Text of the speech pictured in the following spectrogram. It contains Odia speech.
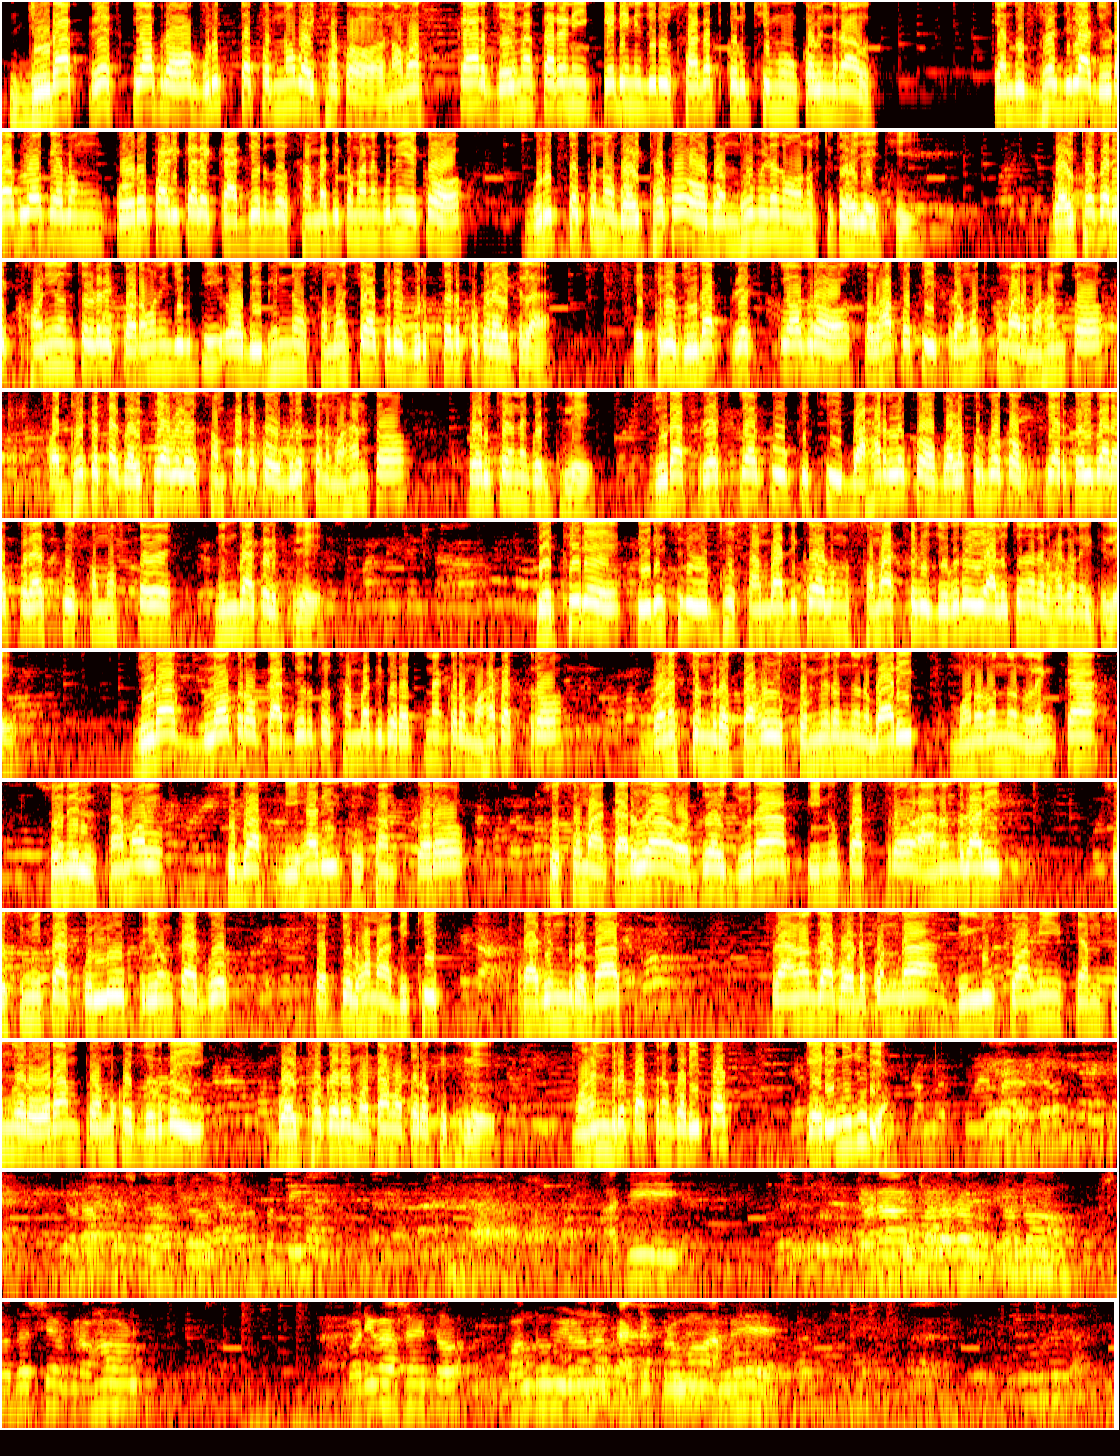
ଯୋଡ଼ା ପ୍ରେସ୍ କ୍ଲବର ଗୁରୁତ୍ୱପୂର୍ଣ୍ଣ ବୈଠକ ନମସ୍କାର ଜୟମା ତାରିଣୀ କେଡି ନିଜରୁ ସ୍ୱାଗତ କରୁଛି ମୁଁ କବିନ୍ଦ୍ର ରାଉତ। କେନ୍ଦୁଝର ଜିଲ୍ଲା ଯୋଡ଼ା ବ୍ଲକ ଏବଂ ପୌରପାଳିକାରେ କାର୍ଯ୍ୟରତ ସାମ୍ବାଦିକମାନଙ୍କୁ ନେଇ ଏକ ଗୁରୁତ୍ୱପୂର୍ଣ୍ଣ ବୈଠକ ଓ ବନ୍ଧୁ ମିଳନ ଅନୁଷ୍ଠିତ ହୋଇଯାଇଛି। ବୈଠକରେ ଖଣି ଅଞ୍ଚଳରେ କର୍ମ ନିଯୁକ୍ତି ଓ ବିଭିନ୍ନ ସମସ୍ୟା ଉପରେ ଗୁରୁତ୍ୱାରୋପ କରାଯାଇଥିଲା। ଏଥିରେ ଯୋଡ଼ା ପ୍ରେସ୍ କ୍ଲବର ସଭାପତି ପ୍ରମୋଦ କୁମାର ମହାନ୍ତ ଅଧ୍ୟକ୍ଷତା କରିଥିବା ବେଳେ ସମ୍ପାଦକ ଉଗ୍ରସେନ ମହାନ୍ତ ପରିଚାଳନା କରିଥିଲେ। ଯୋଡ଼ା ପ୍ରେସ୍ କ୍ଲବକୁ କିଛି ବାହାର ଲୋକ ବଳପୂର୍ବକ ଅକ୍ତିଆର କରିବାର ପ୍ରୟାସକୁ ସମସ୍ତେ ନିନ୍ଦା କରିଥିଲେ। ଏଥିରେ ତିରିଶରୁ ଉର୍ଦ୍ଧ୍ୱ ସାମ୍ବାଦିକ ଏବଂ ସମାଜସେବୀ ଯୋଗଦେଇ ଆଲୋଚନାରେ ଭାଗ ନେଇଥିଲେ। ଯୋଡ଼ା ବ୍ଲକର କାର୍ଯ୍ୟରତ ସାମ୍ବାଦିକ ରତ୍ନାକର ମହାପାତ୍ର ଗଣେଶ ଚନ୍ଦ୍ର ସାହୁ ସୌମ୍ୟରଞ୍ଜନ ବାରିକ ମନୋରଞ୍ଜନ ଲେଙ୍କା ସୁନୀଲ ସାମଲ ସୁବାସ ବିହାରୀ ସୁଶାନ୍ତ କର ସୁଷମା କାରୁଆ ଅଜୟ ଜୁରା ପିନୁ ପାତ୍ର ଆନନ୍ଦ ବାରିକ ସୁସ୍ମିତା କୁଲ୍ଲୁ ପ୍ରିୟଙ୍କା ଗୋପ ସତ୍ୟଭାମା ଦୀକ୍ଷିତ ରାଜେନ୍ଦ୍ର ଦାସ ପ୍ରାଣଜା ବଡ଼ପଣ୍ଡା ଦିଲ୍ଲୁ ସ୍ୱାମୀ ଶ୍ୟାମସୁନ୍ଦର ଓରାମ ପ୍ରମୁଖ ଯୋଗଦେଇ ବୈଠକରେ ମତାମତ ରଖିଥିଲେ ମହେନ୍ଦ୍ର ପାତ୍ରଙ୍କ report KD news Odia Pramod Kumar Mahat ଯୋଡ଼ା ପ୍ରେସ୍ କ୍ଲବର ସଭାପତି ଆଜି ଯୋଡ଼ା ଅଞ୍ଚଳର ନୂତନ ସଦସ୍ୟ ଗ୍ରହଣ କରିବା ସହିତ ବନ୍ଧୁ ମିଳନ କାର୍ଯ୍ୟକ୍ରମ ଆମ୍ଭେ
